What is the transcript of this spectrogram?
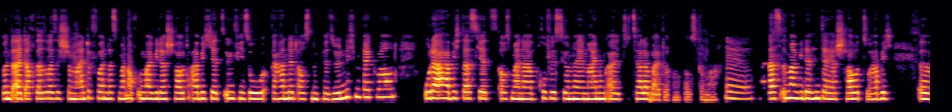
Und halt auch das, was ich schon meinte vorhin, dass man auch immer wieder schaut, habe ich jetzt irgendwie so gehandelt aus einem persönlichen Background oder habe ich das jetzt aus meiner professionellen Meinung als Sozialarbeiterin rausgemacht? Mhm. Das immer wieder hinterher schaut, so habe ich, äh,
